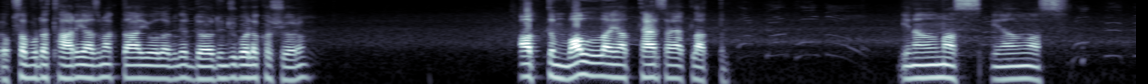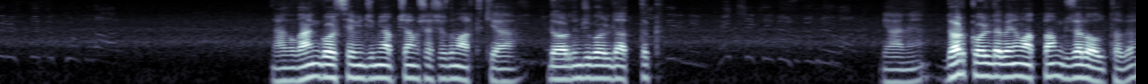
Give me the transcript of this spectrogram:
Yoksa burada tarih yazmak daha iyi olabilir. Dördüncü gole koşuyorum. Attım. Vallahi at, ters ayakla attım. İnanılmaz. inanılmaz. Çok büyük bir üstünlük kurdular. Yani hangi gol sevincimi yapacağımı şaşırdım artık ya. Dördüncü golü de attık. Yani dört golü de benim atmam güzel oldu tabi.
